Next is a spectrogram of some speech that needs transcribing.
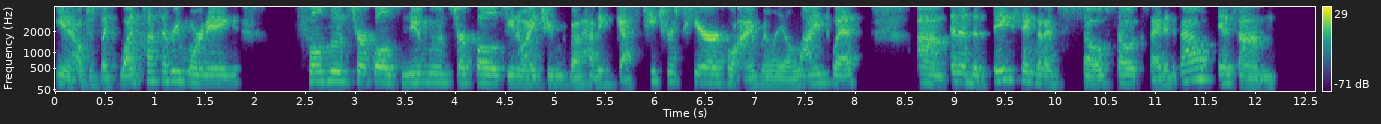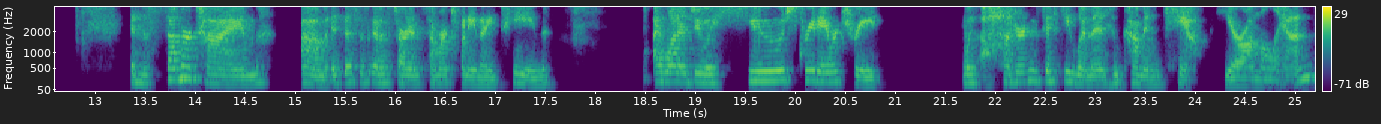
you know just like one class every morning full moon circles new moon circles. You know i dream about having guest teachers here who i'm really aligned with. Um, and then the big thing that i'm so so excited about is um, in the summertime um, this is going to start in summer 2019 i want to do a huge three day retreat with 150 women who come and camp here on the land.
